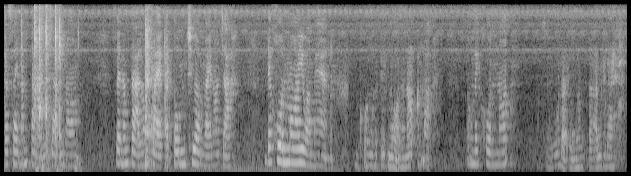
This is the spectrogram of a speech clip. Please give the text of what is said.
ก็ใส่น้ำตาลจ้ะพี่น้อง ใส่น้ำตาลลงไปก็ต้มเชื่อมไว้เนาะจ้ะได้คนมอยอยู่อะแม่คนมันก็ติดหมอแล้วเนาะบะต้องได้คนเนาะใส่ลูกหลานถุงน้ำตาลก็ได้ทำได้พวก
